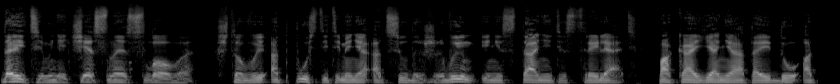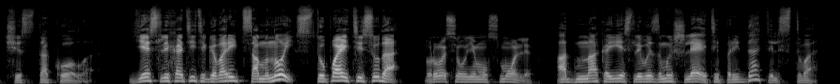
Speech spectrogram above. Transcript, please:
дайте мне честное слово, что вы отпустите меня отсюда живым и не станете стрелять, пока я не отойду от чистокола. Если хотите говорить со мной, ступайте сюда!» Бросил ему Смоллет. «Однако, если вы замышляете предательство,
